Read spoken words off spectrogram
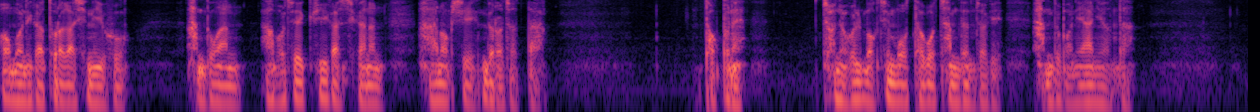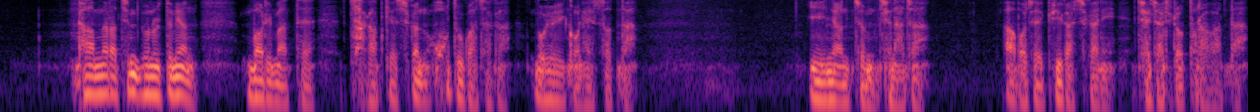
어머니가 돌아가신 이후 한동안 아버지의 귀가 시간은 한없이 늘어졌다. 덕분에 저녁을 먹지 못하고 잠든 적이 한두 번이 아니었다. 다음날 아침 눈을 뜨면 머리맡에 차갑게 식은 호두 과자가 놓여 있곤 했었다. 2년쯤 지나자 아버지의 귀가 시간이 제자리로 돌아왔다.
